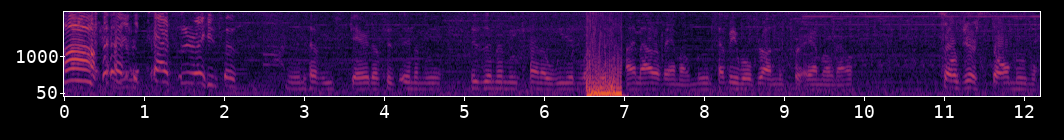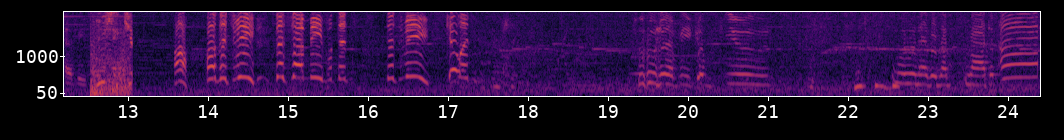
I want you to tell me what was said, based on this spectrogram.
Ah! that's racist. Moon Heavy's scared of his enemy. His enemy kind of weird looking. I'm out of ammo. Moon Heavy will run for ammo now. Soldier stole Moon Heavy. You should kill- Oh, oh, that's me! That's not me, but that's that's me! Kill it! Moon Heavy confused. Moon Heavy got smarted. Oh!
